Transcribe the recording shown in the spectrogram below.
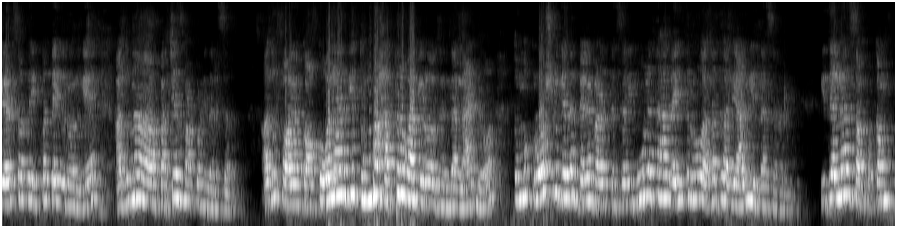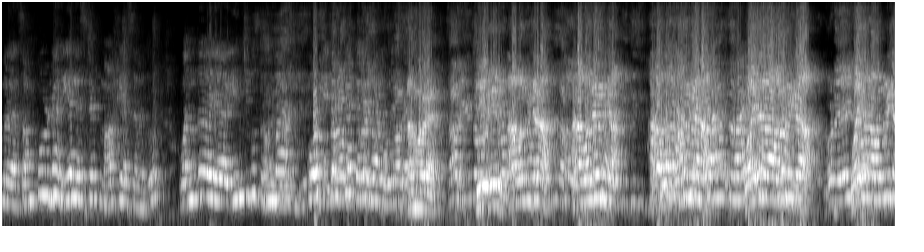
ಎರಡ್ ಸಾವಿರದ ಇಪ್ಪತ್ತೈದರವರೆಗೆ ಅದನ್ನ ಪರ್ಚೇಸ್ ಮಾಡ್ಕೊಂಡಿದ್ದಾರೆ ಸರ್ ಅದು ಕೋಲಾರ್ಗೆ ತುಂಬಾ ಹತ್ತಿರವಾಗಿರೋದ್ರಿಂದ ಲ್ಯಾಂಡ್ ತುಂಬಾ ಕ್ರೋಶ್ ಟುಗೆದರ್ ಬೆಲೆ ಬಾಳುತ್ತೆ ಸರ್. ಈ ಮೂಲತಃ ರೈತರು ಅನ್ನೋದು ಅಲ್ಲಿ ಯಾರು ಇಲ್ಲ ಸರ್ ಅಲ್ಲಿ. ಇದೆಲ್ಲ ಸಂಪೂರ್ಣ ರಿಯಲ್ ಎಸ್ಟೇಟ್ ಮಾಫಿಯಾ ಸರ್ ಅದು. ಒಂದು ಇಂಚಿಗೂ ತುಂಬಾ ಕೋಟಿ ಗಟ್ಟಲೆ ಒಂದ್ ನಿಮಿಷ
